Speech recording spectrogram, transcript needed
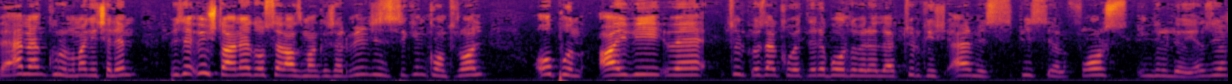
Ve hemen kuruluma geçelim. Bize 3 tane dosya lazım arkadaşlar. Birincisi Skin Control, Open IV ve Türk Özel Kuvvetleri Bordo Bereliler Turkish Army Special Force indiriliyor yazıyor.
